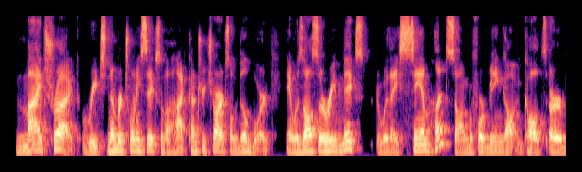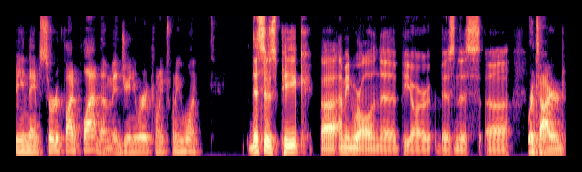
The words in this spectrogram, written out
"My Truck" reached number 26 on the Hot Country charts on Billboard, and was also remixed with a Sam Hunt song before being called or being named certified platinum in January 2021. This is peak. Uh, I mean, we're all in the PR business. Uh, Retired.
